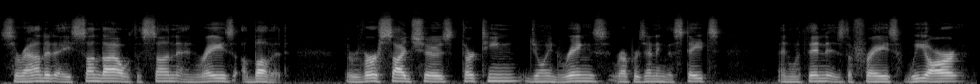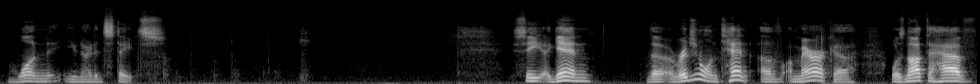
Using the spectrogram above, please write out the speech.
surrounded a sundial with the sun and rays above it. The reverse side shows 13 joined rings representing the states, and within is the phrase, We are one United States. See, again, the original intent of America was not to have,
